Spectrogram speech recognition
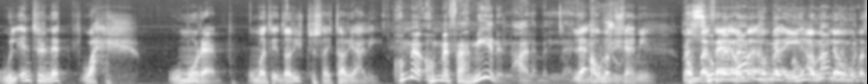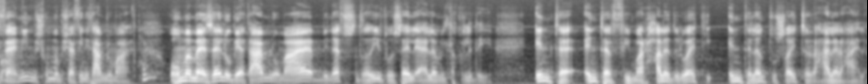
والإنترنت وحش ومرعب وما تقدريش تسيطري عليه. هم هم فاهمين العالم ال- لا هم الموجود. مش فاهمين. بس هم هم فا... هم, هم, إيه هم أو ما لو هم. فاهمين مش هم مش عارفين يتعاملوا معاه. وهم ما زالوا بيتعاملوا معاه بنفس طريقة وسائل الإعلام التقليدية. أنت أنت في مرحلة دلوقتي أنت لن تسيطر على العالم.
